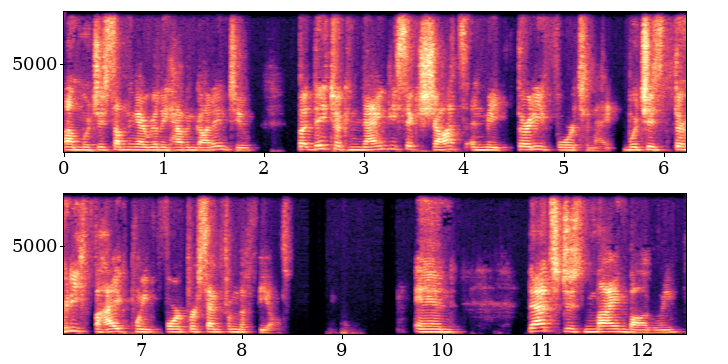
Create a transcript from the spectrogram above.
um, which is something I really haven't got into. But they took 96 shots and made 34 tonight, which is 35.4% from the field. And that's just mind boggling.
